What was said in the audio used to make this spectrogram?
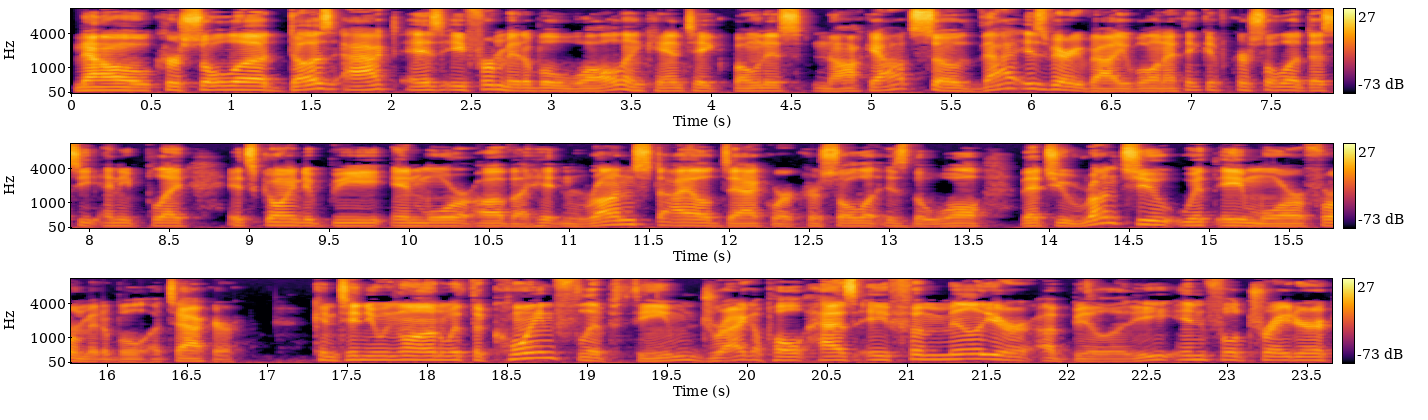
Now, Cursola does act as a formidable wall and can take bonus knockouts, so that is very valuable. And I think if Cursola does see any play, it's going to be in more of a hit and run style deck where Cursola is the wall that you run to with a more formidable attacker. Continuing on with the coin flip theme, Dragapult has a familiar ability, Infiltrator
